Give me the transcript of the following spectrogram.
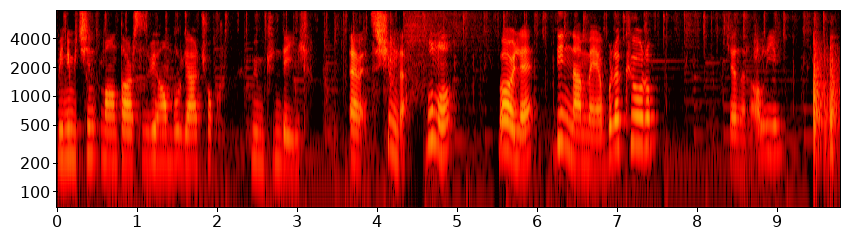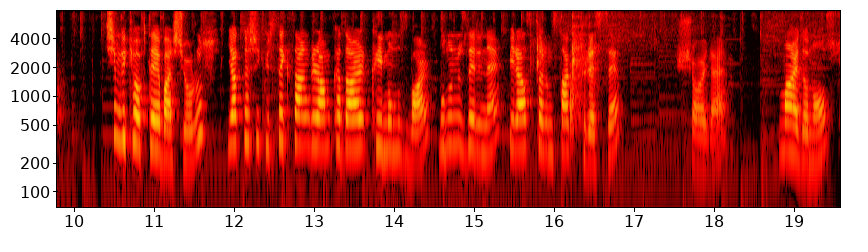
Benim için mantarsız bir hamburger çok mümkün değil. Evet şimdi bunu böyle dinlenmeye bırakıyorum. Kenara alayım. Şimdi köfteye başlıyoruz. Yaklaşık 180 gram kadar kıymamız var. Bunun üzerine biraz sarımsak püresi. Şöyle. Maydanoz.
